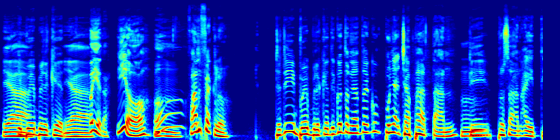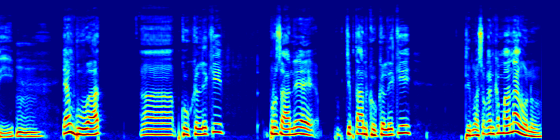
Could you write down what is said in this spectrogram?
Ya. ibu Bill Gates. Ya. Oh iya ta? Iya, Mm-mm. fun fact loh. Jadi ibu Bill Gates itu ternyata aku punya jabatan Mm. di perusahaan IT Mm-mm. yang buat eh, Google iki perusahaan eh ciptaan Google iki dimasukkan ke mana ngono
